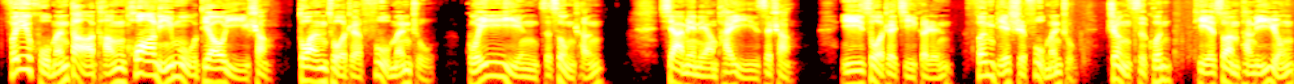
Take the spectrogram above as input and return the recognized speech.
飞虎门大堂花梨木雕椅上端坐着副门主鬼影子宋城，下面两排椅子上已坐着几个人，分别是副门主郑四坤、铁算盘李勇、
